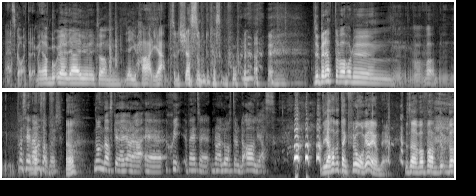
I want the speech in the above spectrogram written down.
nej jag ska inte det. Men jag, bo, jag, jag är ju liksom, jag är ju här jämt, så det känns som att det är nästan bor här. Du berättar, vad har du, mm, vad, Får jag säga en annan sak först? ja? Någon dag ska jag göra eh, skit, vad heter det, några låtar under alias. Jag hade tänkt fråga dig om det. Så här, vad fan, du,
